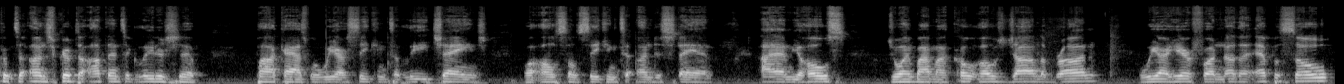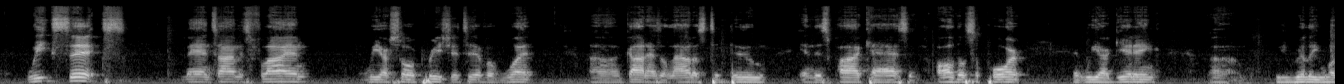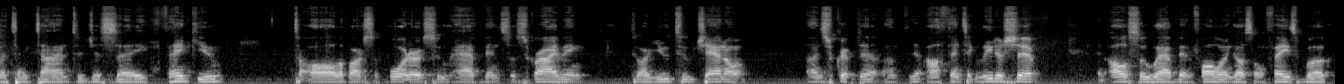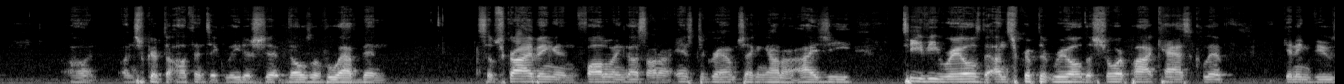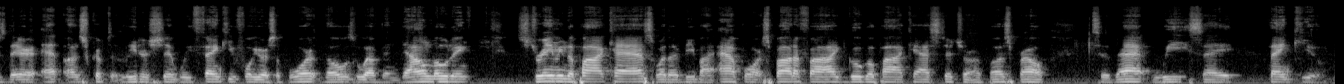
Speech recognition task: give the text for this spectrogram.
welcome to Unscripted Authentic Leadership podcast, where we are seeking to lead change while also seeking to understand. I am your host, joined by my co host, John LeBron. We are here for another episode, week six. Man, time is flying. We are so appreciative of what uh, God has allowed us to do in this podcast and all the support that we are getting. Um, we really want to take time to just say thank you to all of our supporters who have been subscribing to our YouTube channel, Unscripted Authentic Leadership, and also who have been following us on Facebook on Unscripted Authentic Leadership. Those of who have been subscribing and following us on our Instagram, checking out our IG TV reels, the unscripted reel, the short podcast clip, getting views there at Unscripted Leadership. We thank you for your support. Those who have been downloading streaming the podcast, whether it be by Apple or Spotify, Google Podcast, Stitcher, or Buzzsprout. To that, we say thank you.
